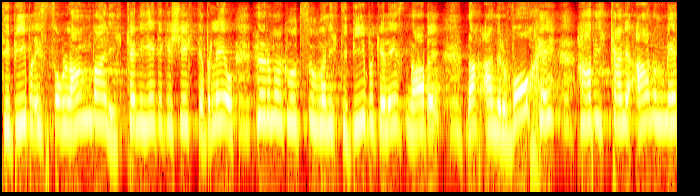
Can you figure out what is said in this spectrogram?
die Bibel ist so langweilig, ich kenne jede Geschichte. Aber Leo, hör mal gut zu, wenn ich die Bibel gelesen habe, nach einer Woche habe ich keine Ahnung mehr,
